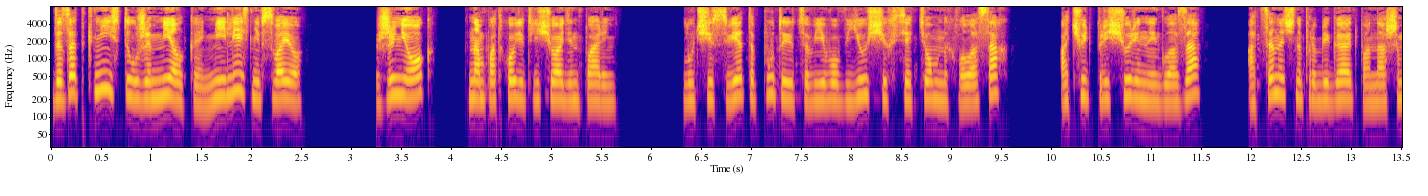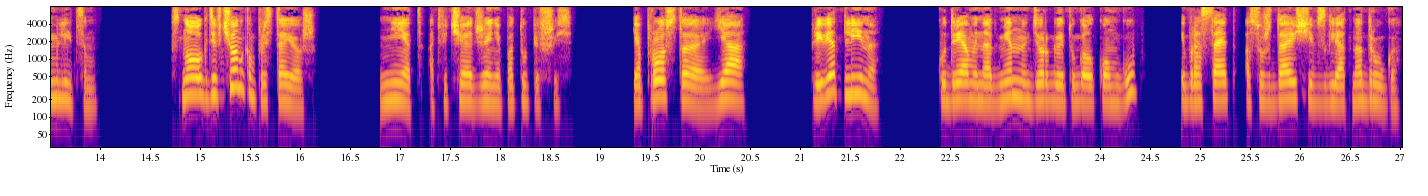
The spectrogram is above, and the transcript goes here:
Да заткнись ты уже, мелкая, не лезь не в свое. Женек, к нам подходит еще один парень. Лучи света путаются в его вьющихся темных волосах, а чуть прищуренные глаза оценочно пробегают по нашим лицам. «Снова к девчонкам пристаешь?» «Нет», — отвечает Женя, потупившись. «Я просто... я...» «Привет, Лина!» Кудрявый надменно дергает уголком губ и бросает осуждающий взгляд на друга.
